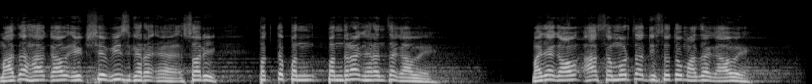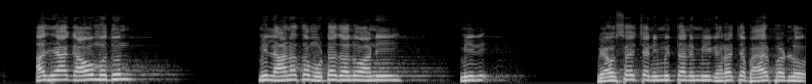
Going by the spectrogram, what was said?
माझा हा गाव एकशे वीस घरा सॉरी फक्त पं पंधरा घरांचा गाव आहे. माझ्या गाव हा समोरचा दिसतो तो माझा गाव आहे. आज ह्या गावामधून मी लहानाचा मोठा झालो आणि मी व्यवसायाच्या निमित्ताने मी घराच्या बाहेर पडलो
